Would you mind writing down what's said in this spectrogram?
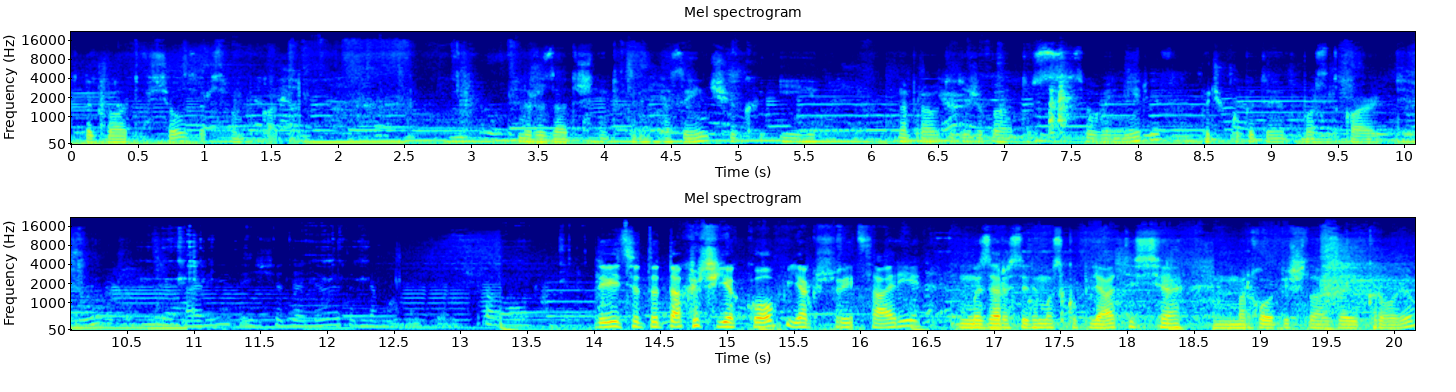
Тут так багато всього, зараз вам покажу. Дуже затишний такий магазинчик і направду дуже багато сувенірів. Хочу купити посткард. Дивіться, тут також є коп, як в Швейцарії. Ми зараз йдемо скуплятися. Марго пішла за ікрою.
